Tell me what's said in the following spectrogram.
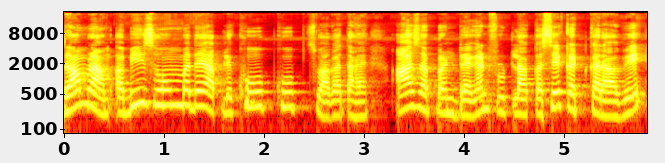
राम राम अबीज होममध्ये आपले खूप खूप स्वागत आहे. आज आपण ड्रॅगन फ्रूटला कसे कट करावे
